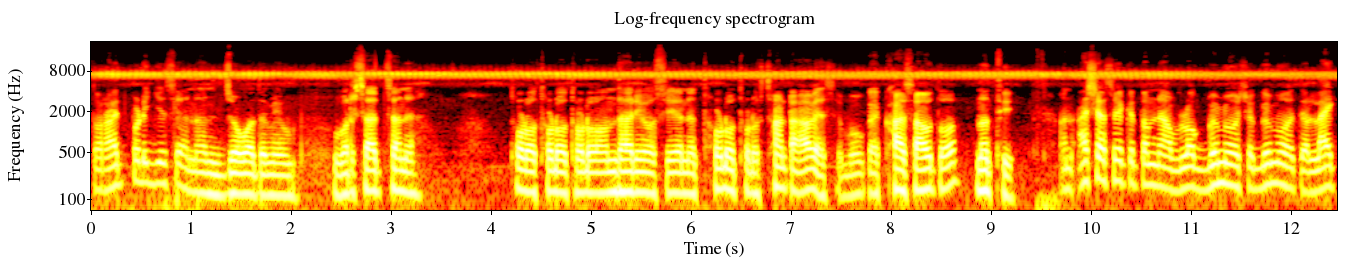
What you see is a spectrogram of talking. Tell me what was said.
તો રાત પડી ગઈ છે અને જોવા તમે વરસાદ છે ને થોડો થોડો થોડો અંધાર્યો છે અને થોડો થોડો છાંટા આવે છે બહુ કાંઈ ખાસ આવતો નથી. અને આશા છે કે તમને આ વ્લોગ ગમ્યો હશે ગમ્યો હોય તો લાઇક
